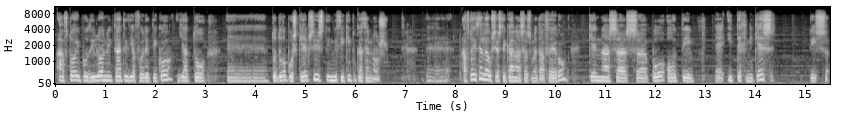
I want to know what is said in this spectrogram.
αυτό υποδηλώνει κάτι διαφορετικό για το, ε, τον τρόπο σκέψης, την ηθική του καθενός. Ε, αυτό ήθελα ουσιαστικά να σας μεταφέρω και να σας πω ότι ε, οι τεχνικές της ε,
